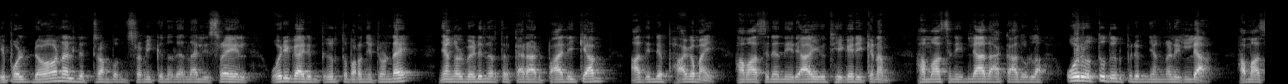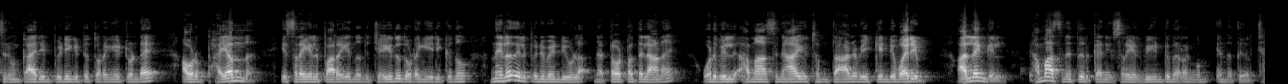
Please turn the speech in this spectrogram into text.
ഇപ്പോൾ ഡൊണാൾഡ് ട്രംപും ശ്രമിക്കുന്നത്. എന്നാൽ ഇസ്രായേൽ ഒരു കാര്യം തീർത്തു പറഞ്ഞിട്ടുണ്ട്. ഞങ്ങൾ വെടിനിർത്തൽ കരാർ പാലിക്കാം. അതിന്റെ ഭാഗമായി ഹമാസിനെ നിരായുധീകരിക്കണം. ഹമാസിനെ ഇല്ലാതാക്കാതുള്ള ഒരു ഒത്തുതീർപ്പിലും ഞങ്ങളില്ല. ഹമാസിനും കാര്യം പിടികിട്ടി തുടങ്ങിയിട്ടുണ്ട്. അവർ ഭയന്ന് ഇസ്രയേൽ പറയുന്നത് ചെയ്തു തുടങ്ങിയിരിക്കുന്നു. നിലനിൽപ്പിന് വേണ്ടിയുള്ള നെട്ടോട്ടത്തിലാണ് ഒടുവിൽ ഹമാസിന് ആയുധം താഴെ വയ്ക്കേണ്ടി വരും. അല്ലെങ്കിൽ ഹമാസിനെ തീർക്കാൻ ഇസ്രയേൽ വീണ്ടും ഇറങ്ങും എന്ന് തീർച്ച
